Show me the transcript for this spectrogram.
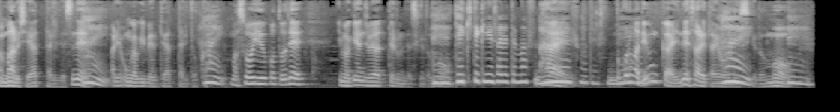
まあ、マルシェやったりですね、はい、あるいは音楽イベントやったりとか、はい、まあ、そういうことで、今現状やってるんですけども、えー、定期的にされてますね、はい、そうですね。これまで4回ねされたようですけども、はい。えー、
